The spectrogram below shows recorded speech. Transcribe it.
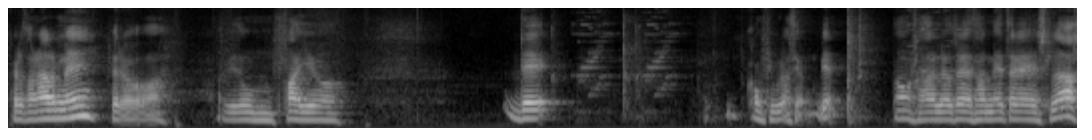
Perdonadme, pero ha habido un fallo de configuración. Bien, vamos a darle otra vez al meter slag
